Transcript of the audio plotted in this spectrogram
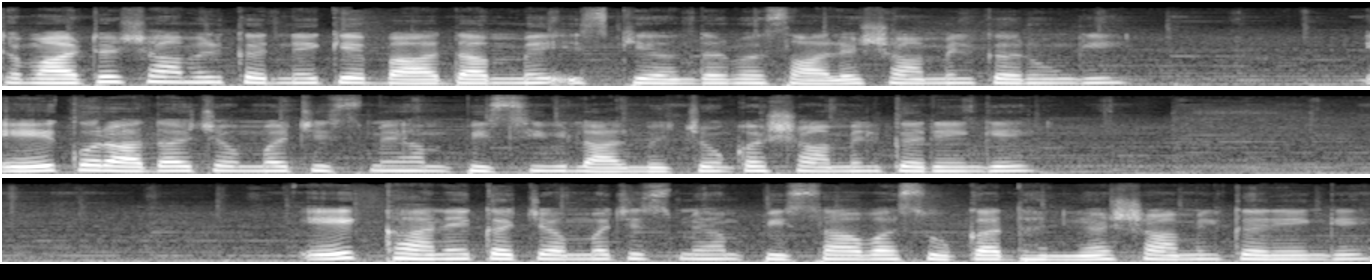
टमाटर शामिल करने के बाद अब मैं इसके अंदर मसाले शामिल करूँगी। एक और आधा चम्मच इसमें हम पिसी हुई लाल मिर्चों का शामिल करेंगे। एक खाने का चम्मच इसमें हम पिसा हुआ सूखा धनिया शामिल करेंगे।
